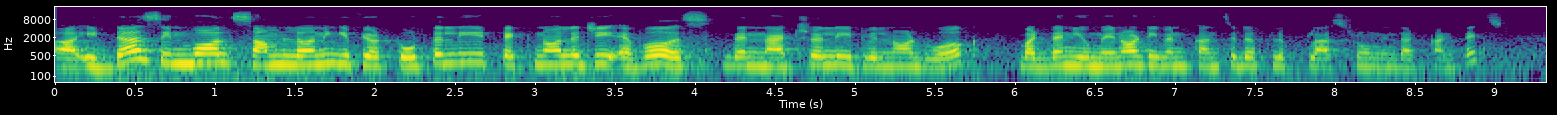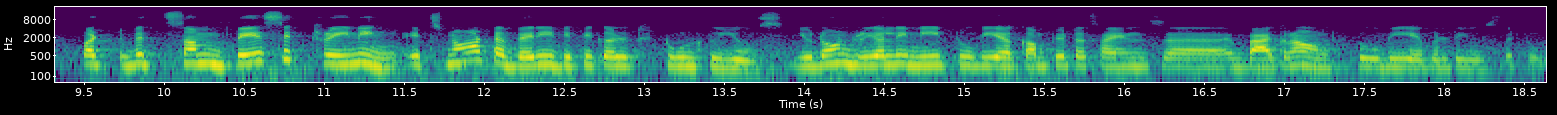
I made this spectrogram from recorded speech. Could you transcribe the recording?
Uh, it does involve some learning if you are totally technology averse then naturally it will not work but then you may not even consider flipped classroom in that context. But with some basic training, it is not a very difficult tool to use. You do not really need to be a computer science uh, background to be able to use the tool.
